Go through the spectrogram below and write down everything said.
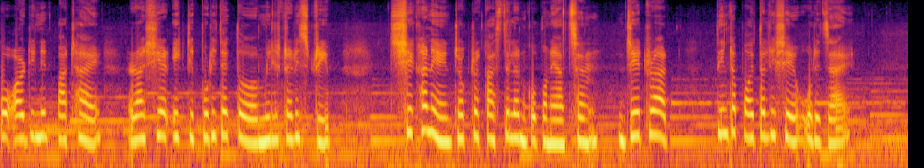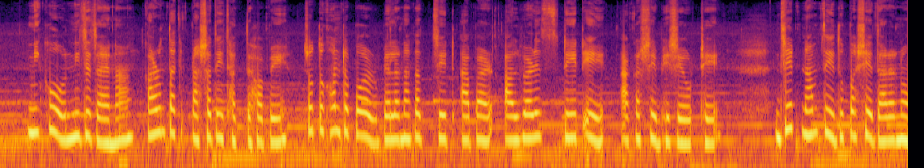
কোঅর্ডিনেট পাঠায় রাশিয়ার একটি পরিত্যক্ত মিলিটারি স্ট্রিপ। সেখানে ডক্টর কাস্তেলান গোপনে আছেন। জেট রাত তিনটা পঁয়তাল্লিশে উড়ে যায়। নিকো নিজে যায় না, কারণ তাকে প্রাসাদেই থাকতে হবে। চোদ্দ ঘণ্টা পর বেলা নাগাদ জেট আবার আলভারেজ স্টেটে আকাশে ভেসে ওঠে। জেট নামতে দুপাশে দাঁড়ানো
